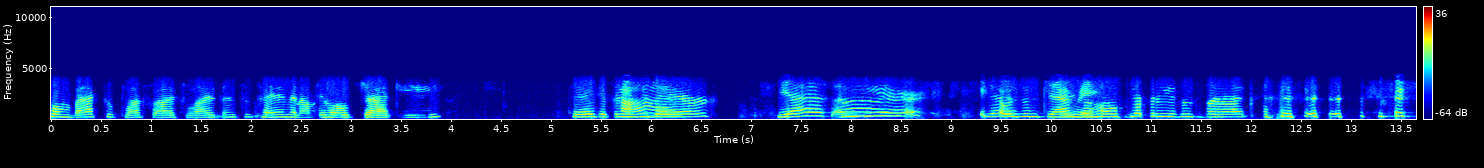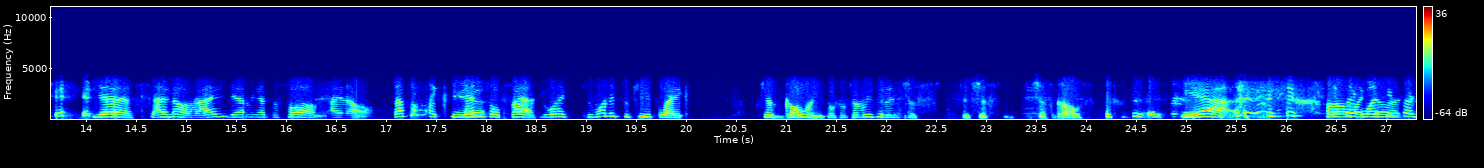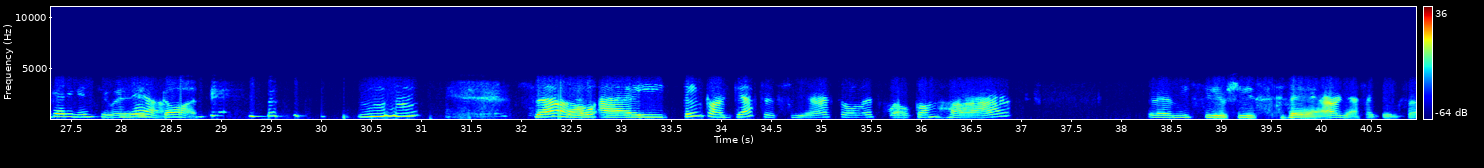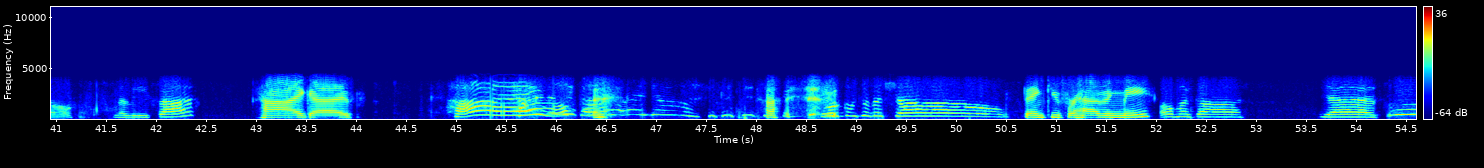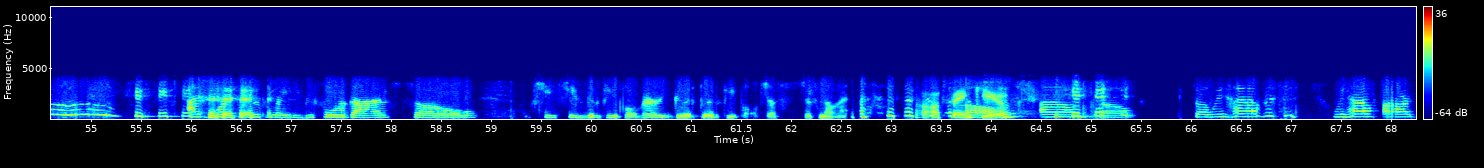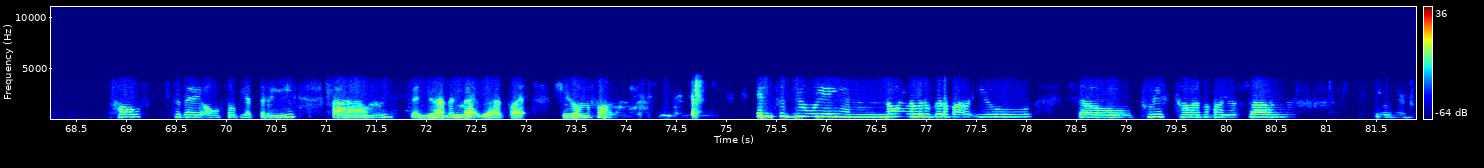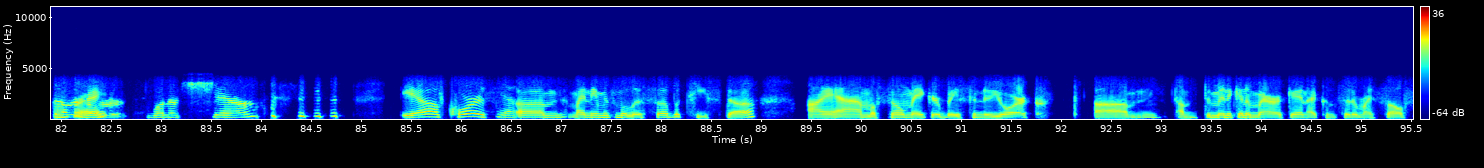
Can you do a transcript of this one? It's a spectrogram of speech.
Welcome back to Plus Size Life Entertainment. I'm your host, Jackie. Hey, get Hi. there. Yes, I'm Hi. here. Yes. I was just And jamming. your host, is back. yes, I know, right? Jamming at the song. I know. That's what like Yeah. so fast. You want it, you want it to keep like just going, but for some reason it's just it's just it just goes. yeah. it's Oh like once you start getting into it, Yeah. it's gone. Mhm. So I think our guest is here, so let's welcome her. Let me see if she's there. Yes, I think so. Melissa. Hi, guys. Hi, welcome. welcome to the show. Thank you for having me. Oh my gosh. Yes. I've worked with this lady before, guys. So she's she's good people, very good good people. Just just know that. Oh, thank you. Um, so, so we have we have our host today, also Beatriz, um, that you haven't met yet, but she's on the phone interviewing and knowing a little bit about you. So please tell us about yourself. Things you've All right. or want to share. Yeah, of course. Yes. Um, my name is Melissa Batista. I am a filmmaker based in New York. Um, I'm Dominican American. I consider myself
